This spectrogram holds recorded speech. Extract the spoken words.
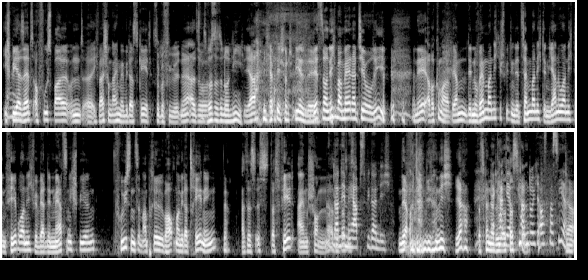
ich spiele ja selbst auch Fußball und äh, ich weiß schon gar nicht mehr, wie das geht, so gefühlt. Ne? Das Also wusstest du noch nie. ja, Ich habe dich schon spielen sehen. jetzt noch nicht mal mehr in der Theorie. Nee, aber guck mal, wir haben den November nicht gespielt, den Dezember nicht, den Januar nicht, den Februar nicht, wir werden den März nicht spielen. Frühestens im April überhaupt mal wieder Training. Ja. Also es ist, das fehlt einem schon. Ne? Und also dann das im ist, Herbst wieder nicht. Ja, und dann wieder nicht. Ja, das kann ja, Ja, kann, durchaus ja, passieren. kann durchaus passieren. ja.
